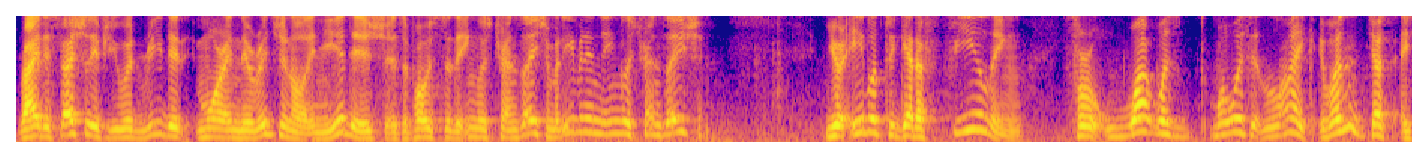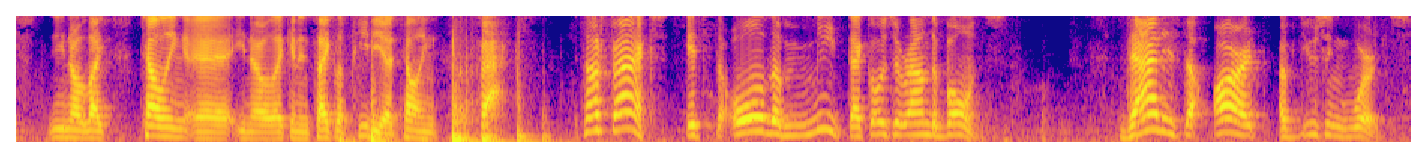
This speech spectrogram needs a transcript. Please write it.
right, especially if you would read it more in the original, in Yiddish, as opposed to the English translation, but even in the English translation, you're able to get a feeling for what was what was it like. It wasn't just a you know like telling uh, you know like an encyclopedia telling facts. It's not facts. It's the, all the meat that goes around the bones. That is the art of using words.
